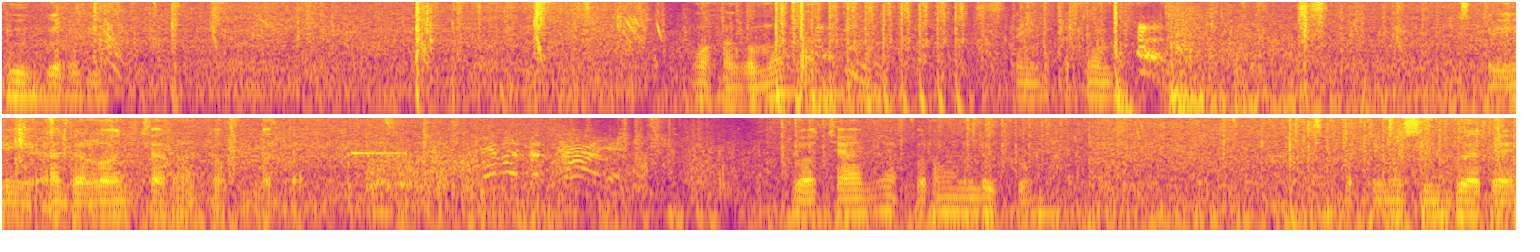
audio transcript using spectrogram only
juga lagi wah kagak mau. Tembak tembak. Pasti ada loncar atau ledak cuacanya kurang mendukung. Seperti musim badai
